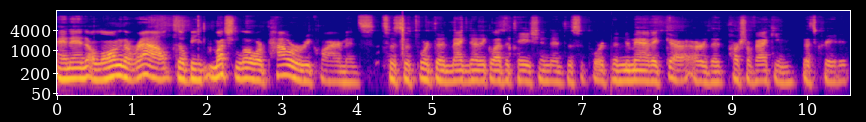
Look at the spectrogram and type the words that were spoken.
And then along the route, there'll be much lower power requirements to support the magnetic levitation and to support the pneumatic uh, or the partial vacuum that's created.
